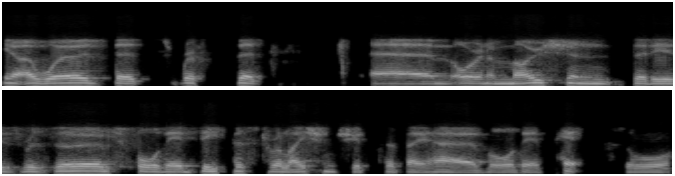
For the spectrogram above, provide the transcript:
you know a word that's that um, or an emotion that is reserved for their deepest relationships that they have, or their pets, or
